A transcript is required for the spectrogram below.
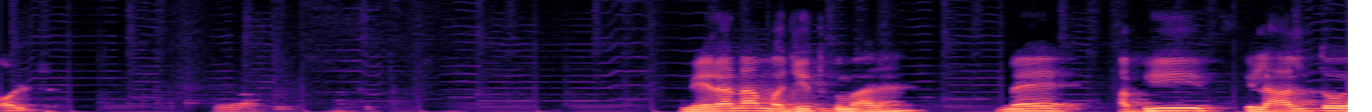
ऑल ट्रेड मेरा नाम अजीत कुमार है। मैं अभी फ़िलहाल तो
